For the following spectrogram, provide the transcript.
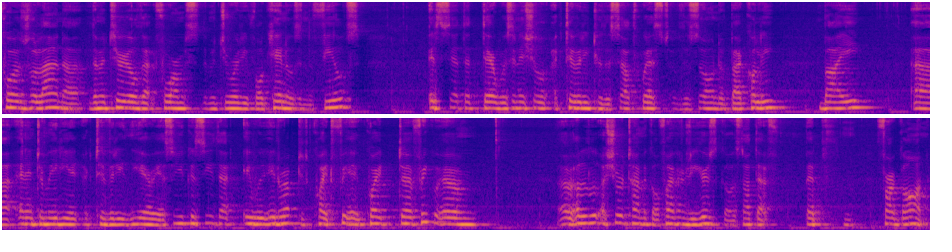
pozzolana, the material that forms the majority of volcanoes in the fields. It's said that there was initial activity to the southwest of the zone of Bacoli, Bai, uh, and intermediate activity in the area. So you can see that it erupted quite free, quite uh, frequent, um, a, little, a short time ago, 500 years ago. It's not that, that far gone.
